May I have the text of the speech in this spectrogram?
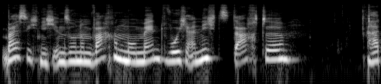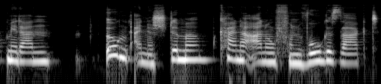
weiß ich nicht, in so einem wachen Moment, wo ich an nichts dachte, hat mir dann irgendeine Stimme, keine Ahnung von wo, gesagt,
